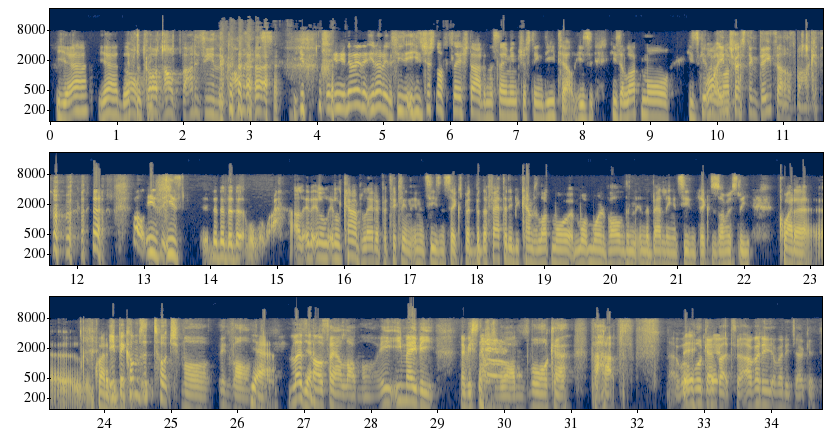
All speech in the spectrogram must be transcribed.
Yeah, yeah, Oh. God, how bad is he in the comics? He's, you know, you know, he's he's just not fleshed out in the same interesting detail. He's he's a lot more. He's given what a lot interesting details, Mark. Well, he's he's the, the, the, it'll it'll come up later, particularly in, in season six. But but the fact that he becomes a lot more more, more involved in, in the battling in season six is obviously quite a uh, quite a. he becomes a touch more involved. Yeah. Let's Yeah. not say a lot more. He, he maybe maybe stabs one Walker, perhaps. No, we'll, we'll go back to it. I'm only I'm only joking.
